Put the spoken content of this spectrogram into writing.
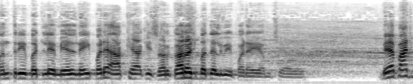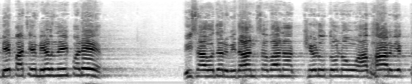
મંત્રી બદલે મેળ નહીં પડે. આખે આખી સરકાર જ બદલવી પડે એમ છે હવે. બે પાંચ, બે પાંચે મેળ નહીં પડે. વિસાવદર વિધાનસભાના ખેડૂતોનો હું આભાર વ્યક્ત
